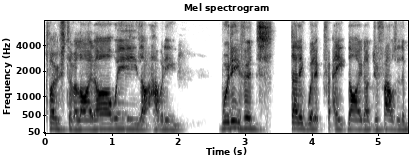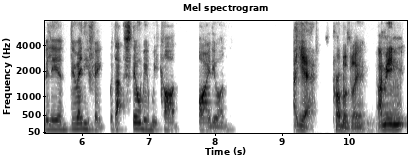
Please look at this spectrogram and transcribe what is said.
close to the line are we? Like how many would even selling Willock for eight, nine hundred thousand, a million do anything? Would that still mean we can't buy anyone? Uh, yeah, probably. I mean,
